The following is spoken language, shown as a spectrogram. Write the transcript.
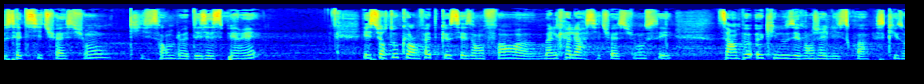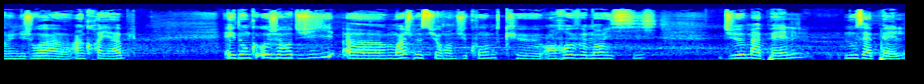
cette situation qui semble désespérée. Et surtout qu'en fait, que ces enfants, euh, malgré leur situation, c'est, un peu eux qui nous évangélisent, quoi, parce qu'ils ont une joie euh, incroyable. Et donc aujourd'hui, moi, je me suis rendu compte qu'en revenant ici, Dieu m'appelle, nous appelle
